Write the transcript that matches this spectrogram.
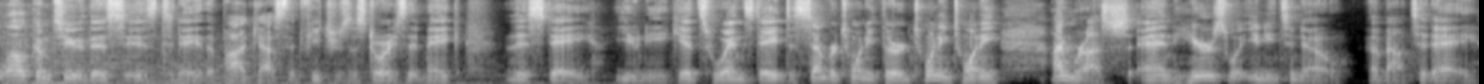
Welcome to This Is Today, the podcast that features the stories that make this day unique. It's Wednesday, December 23rd, 2020. I'm Russ, and here's what you need to know about today.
